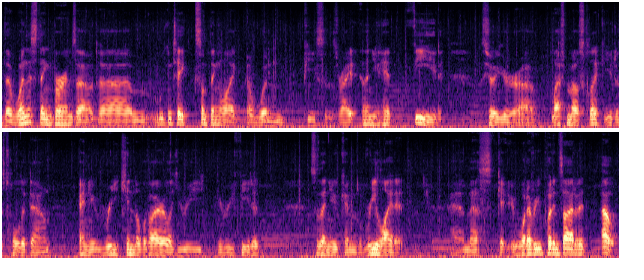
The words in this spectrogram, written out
that when this thing burns out, um, we can take something like a wooden pieces, right? And then you hit feed. So your uh, left mouse click, you just hold it down, and you rekindle the fire like you re you refeed it. So then you can relight it, and that's get your, whatever you put inside of it out.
